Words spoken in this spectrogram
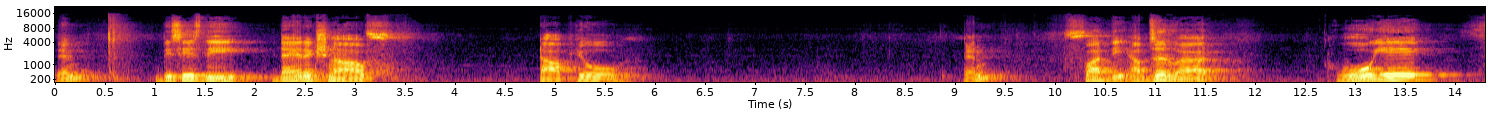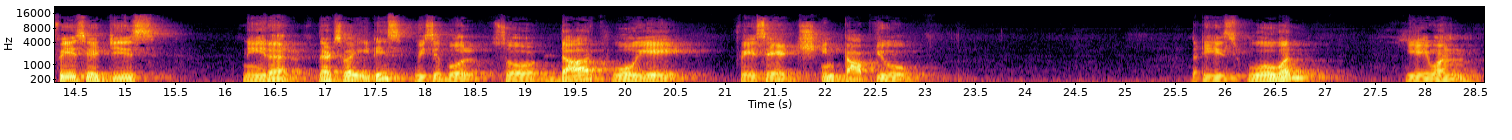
Then this is the direction of top view then for the observer OA face edge is nearer. That's why it is visible. So dark OA face edge in top view that is O1 A1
